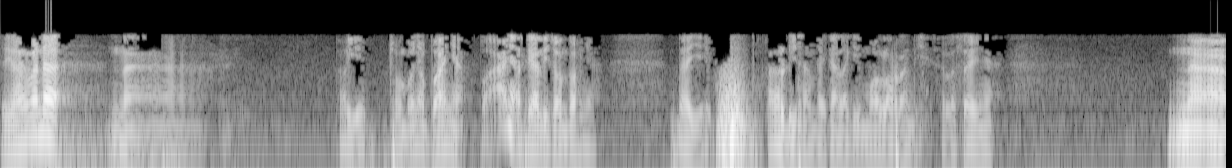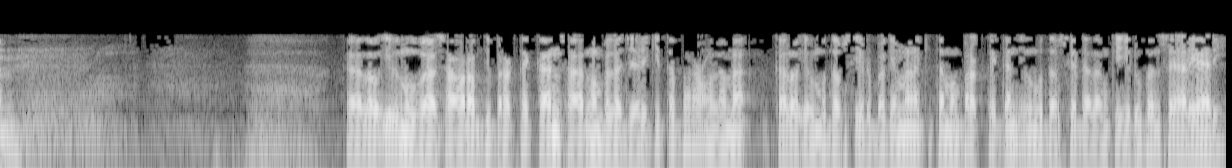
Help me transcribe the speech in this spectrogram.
Sehingga mana? Nah. Baik, contohnya banyak, banyak sekali contohnya. Baik. Kalau disampaikan lagi molor nanti selesainya. Naam. kalau ilmu bahasa Arab dipraktekkan saat mempelajari kitab para ulama, kalau ilmu tafsir bagaimana kita mempraktekkan ilmu tafsir dalam kehidupan sehari-hari?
